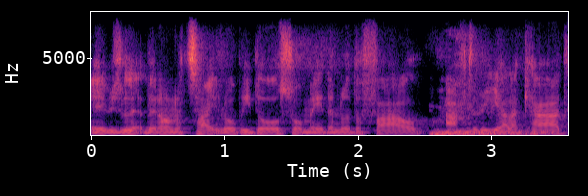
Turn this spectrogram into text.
he was a little bit on a tightrope. He'd also made another foul after the yellow card,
